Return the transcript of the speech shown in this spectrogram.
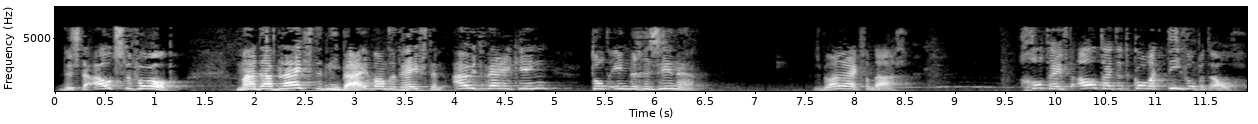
Dus de oudste voorop. Maar daar blijft het niet bij, want het heeft een uitwerking tot in de gezinnen. Dat is belangrijk vandaag. God heeft altijd het collectief op het oog.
